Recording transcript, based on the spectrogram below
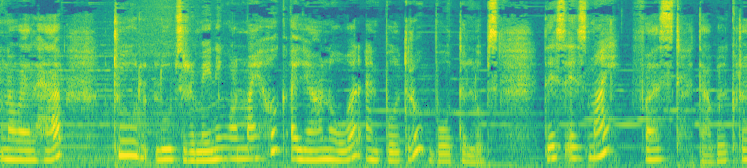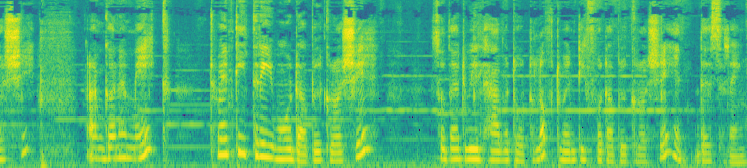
Now I'll have two loops remaining on my hook. I'll yarn over and pull through both the loops. This is my first double crochet. I'm gonna make 23 more double crochet so that we'll have a total of 24 double crochet in this ring.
